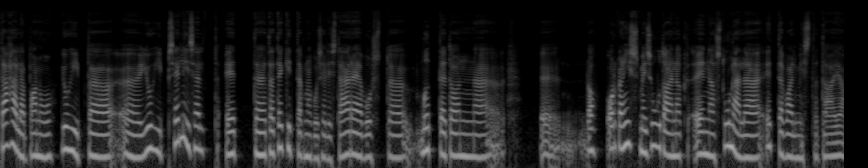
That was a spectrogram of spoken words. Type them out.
tähelepanu juhib, juhib selliselt, et ta tekitab nagu sellist ärevust, mõtted on noh, organism ei suuda ennast unele ette valmistada ja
